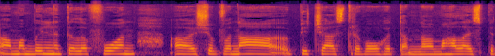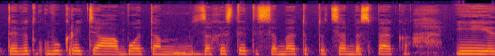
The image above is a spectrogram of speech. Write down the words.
е, мобільний телефон, е, щоб вона під час тривоги там намагалась піти від в укриття або там захистити себе, тобто це безпека. І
